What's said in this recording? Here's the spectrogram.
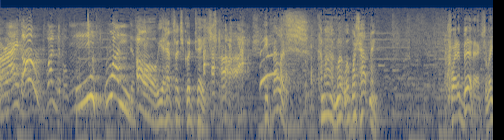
All right? Oh, wonderful. Mm, Wonderful. Oh, you have such good taste. hey, fellas, come on, what, what- what's happening? Quite a bit, actually.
